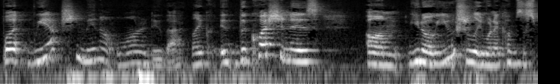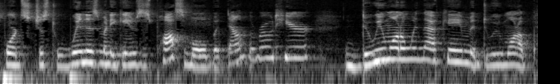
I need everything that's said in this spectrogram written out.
But we actually may not want to do that. Like the question is, Um, you know, usually when it comes to sports, just win as many games as possible. But down the road here, do we want to win that game? Do we want to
